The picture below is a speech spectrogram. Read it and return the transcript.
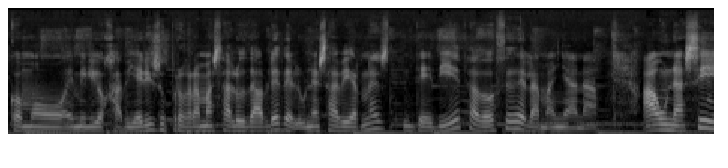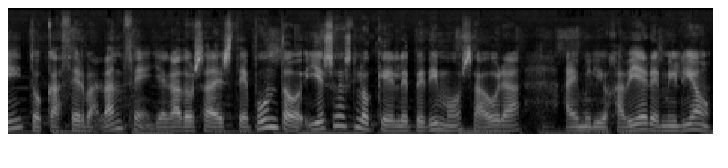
como Emilio Javier y su programa saludable de lunes a viernes de 10 a 12 de la mañana. Aún así, toca hacer balance, llegados a este punto, y eso es lo que le pedimos ahora a Emilio Javier. Emilio,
